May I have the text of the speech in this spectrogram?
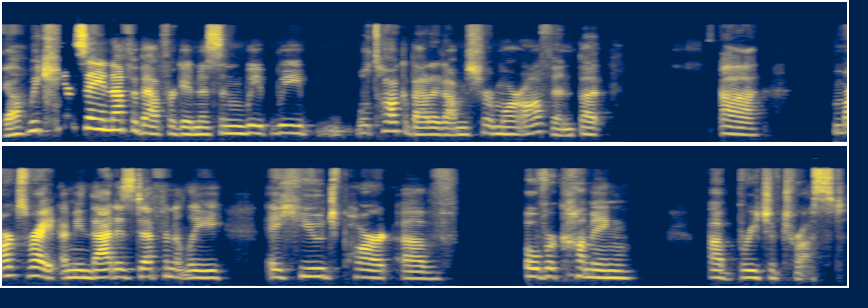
Yeah. We can't say enough about forgiveness and we we will talk about it I'm sure more often, but uh Mark's right. I mean that is definitely a huge part of overcoming a breach of trust.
